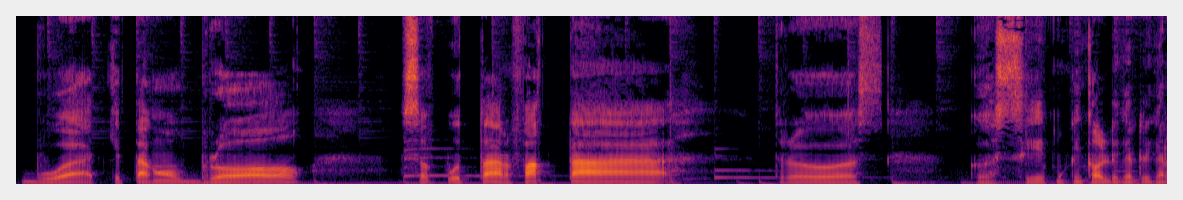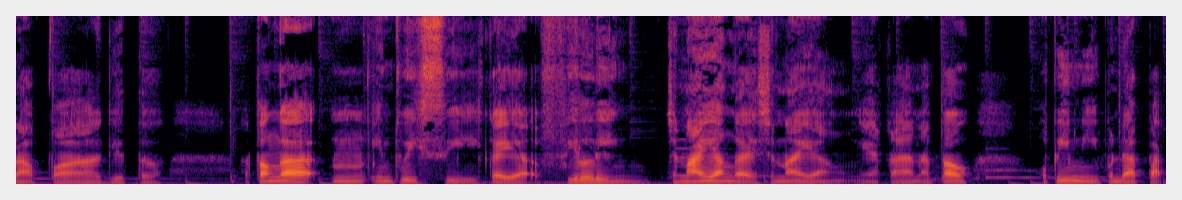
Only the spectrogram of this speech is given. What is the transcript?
buat kita ngobrol seputar fakta, terus gosip, mungkin kalau dengar-dengar apa gitu atau enggak hmm, intuisi kayak feeling cenayang guys cenayang ya kan atau opini pendapat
